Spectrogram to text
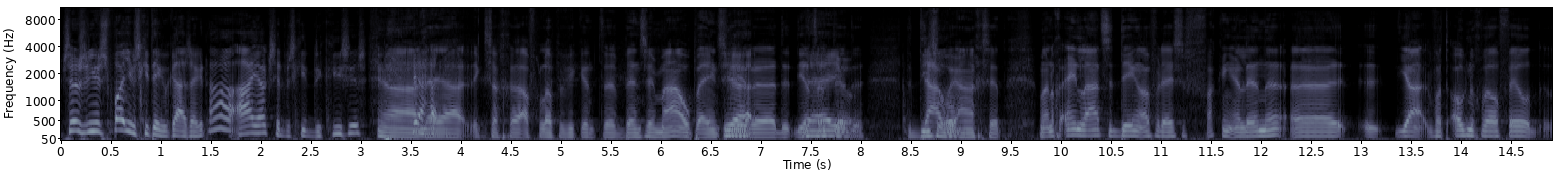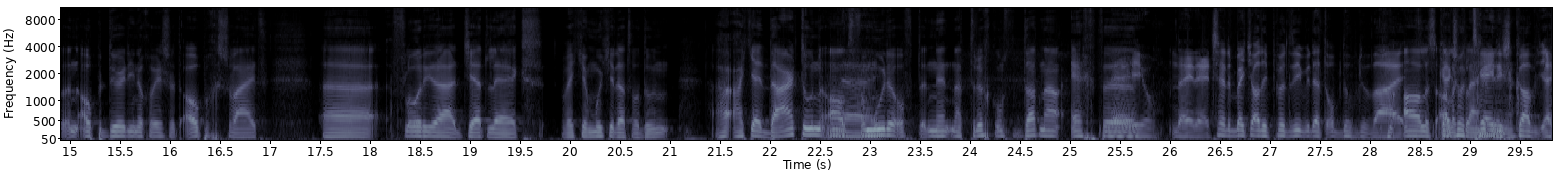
Zullen ze nu in Spanje misschien tegen elkaar zeggen... Ah, Ajax zit misschien in de crisis. ja, Ja. Nou ja, ik zag eh, afgelopen weekend eh, Benzema opeens weer... de, die had Nee, de, de, de diesel weer aangezet. Maar nog één laatste ding over deze fucking ellende. Eh, ja, wat ook nog wel veel... Een open deur die nog weer eens wordt opengezwaaid. Eh, Florida, jetlags. Weet je, moet je dat wel doen? Ha- Had jij daar toen al het vermoeden of de- net na terugkomst dat nou echt... eh, nee, joh. Nee, nee. Het zijn een beetje al die punten die we net opnoemden. Waar, alles, Kijk, alle zo'n trainingskamp. Ja,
